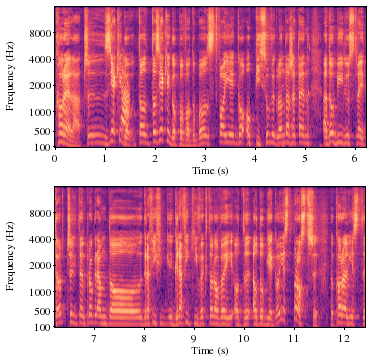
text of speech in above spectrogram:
Corela. Czy z jakiego, tak. to, to z jakiego powodu? Bo z twojego opisu wygląda, że ten Adobe Illustrator, czyli ten program do grafiki, grafiki wektorowej od Adobe'ego jest prostszy. No Corel jest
